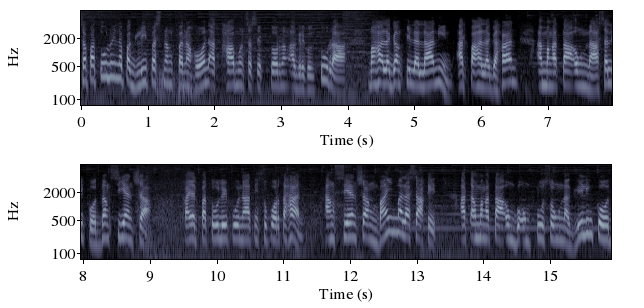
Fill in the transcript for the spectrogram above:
Sa patuloy na paglipas ng panahon at hamon sa sektor ng agrikultura, mahalagang kilalanin at pahalagahan ang mga taong nasa likod ng siyensya. Kaya't patuloy po natin suportahan ang siyensyang may malasakit at ang mga taong buong pusong naglilingkod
